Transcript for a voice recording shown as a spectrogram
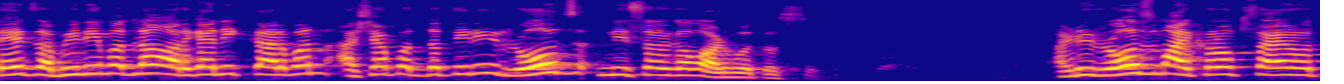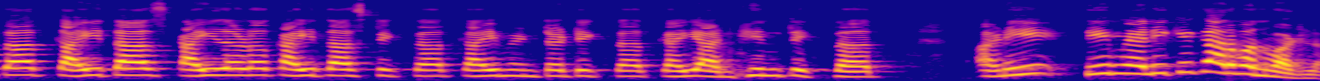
ते जमिनीमधला ऑर्गॅनिक कार्बन अशा पद्धतीने रोज निसर्ग वाढवत असतो. आणि रोज मायक्रोब्स तयार होतात काही तास काही जण काही तास टिकतात काही मिनटं टिकतात काही आणखीन टिकतात. आणि ती मेली की कार्बन वाढला.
